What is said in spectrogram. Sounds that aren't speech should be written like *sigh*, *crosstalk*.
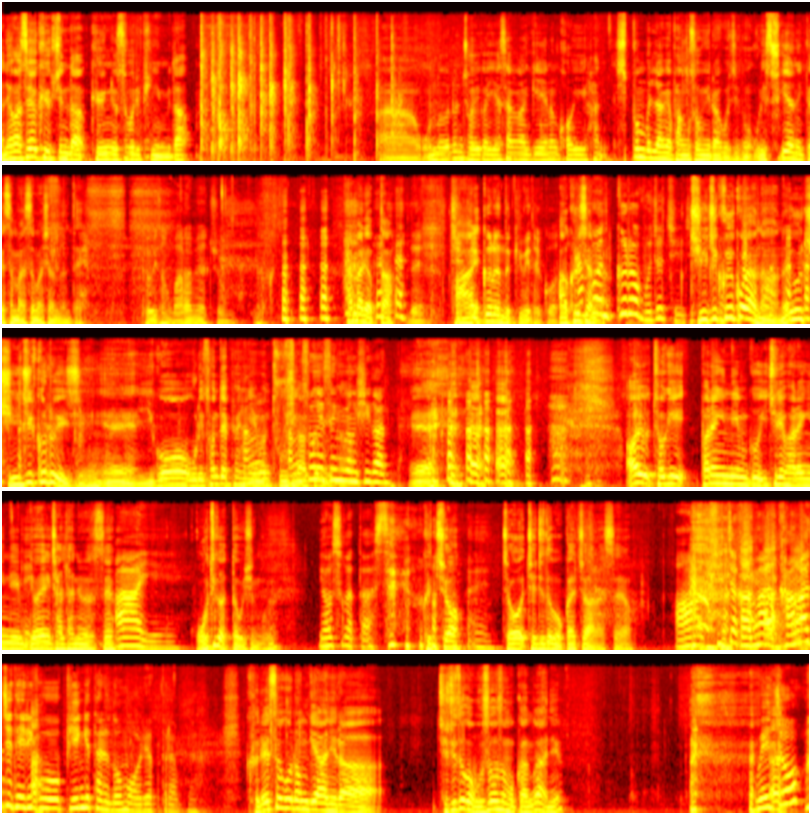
안녕하세요. 교육진담 교육뉴스 브리핑입니다. 아, 오늘은 저희가 예상하기에는 거의 한 10분 분량의 방송이라고 지금 우리 수기자님께서 말씀하셨는데 더 이상 말하면 좀 *laughs* 할 말이 없다. 네, 질질 아이. 끄는 느낌이 될 것 같아요. 아, 그렇잖아요. 한번 끌어보죠 질질. 질질 끌 거야 나. 나 이거 질질 끌어야지. 예, 이거 우리 손 대표님은 방, 두 시간 방송의. 생명 시간. 예. *laughs* 아유 저기 발행이님 그 이춘희 발행이님 네. 여행 잘 다녀오셨어요? 아 예. 어디 갔다 오신 거예요? 여수 갔다 왔어요. *laughs* 그쵸? 네. 저 제주도 못 갈 줄 알았어요. 아 진짜 강아, 강아지 데리고 *laughs* 비행기 타는 거 너무 어렵더라고요. 그래서 그런 게 아니라 제주도가 무서워서 못 간 거 아니에요? *laughs* 왜죠?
